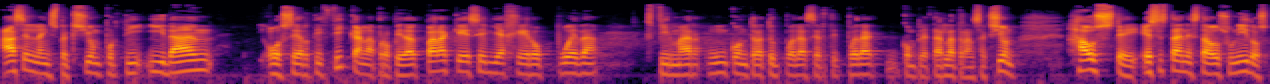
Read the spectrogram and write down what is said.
hacen la inspección por ti y dan o certifican la propiedad para que ese viajero pueda firmar un contrato y pueda, pueda completar la transacción. House Stay, ese está en Estados Unidos.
